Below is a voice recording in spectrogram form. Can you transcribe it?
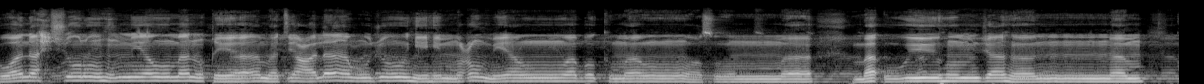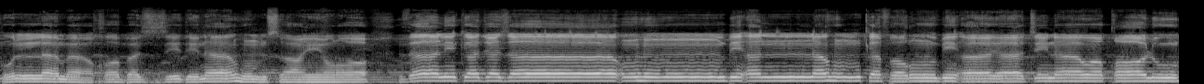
ونحشرهم يوم القيامة على وجوههم عميا وبكما وصما مأويهم جهنم كلما خبت زدناهم سعيرا ذلك جزاؤهم بأنهم كفروا بآياتنا وقالوا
